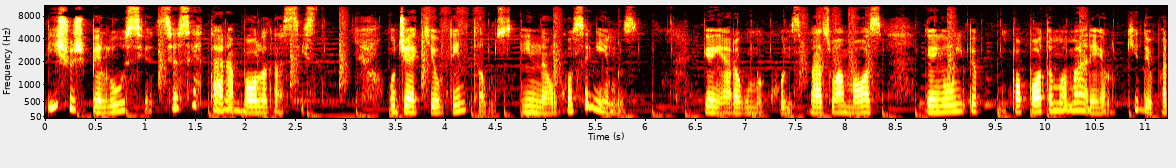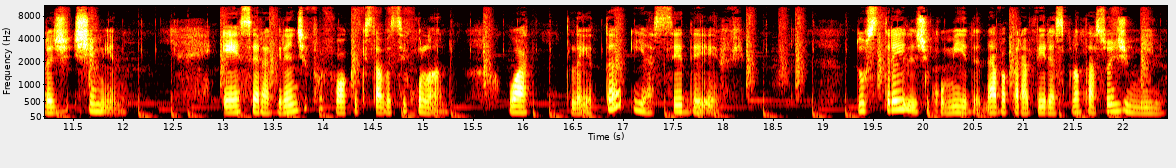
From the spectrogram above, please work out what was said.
bichos de pelúcia se acertar a bola na cesta. O Jack e eu tentamos e não conseguimos ganhar alguma coisa, mas o Amos ganhou um hipopótamo amarelo que deu para Ximeno. Essa era a grande fofoca que estava circulando. O atleta e a CDF. Dos trailers de comida dava para ver as plantações de milho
